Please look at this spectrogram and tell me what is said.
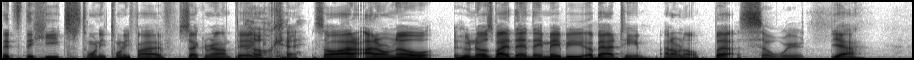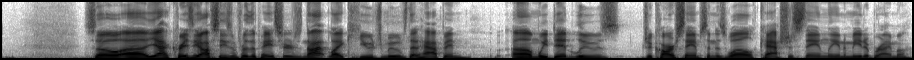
It's the Heat's 2025 second round pick. okay, So I, I don't know. Who knows? By then they may be a bad team. I don't know. But that's so weird. yeah. So uh, yeah, crazy offseason for the Pacers. Not like huge moves that happen. Um, we did lose JaKarr Sampson as well, Cassius Stanley, and Amida Brimah.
